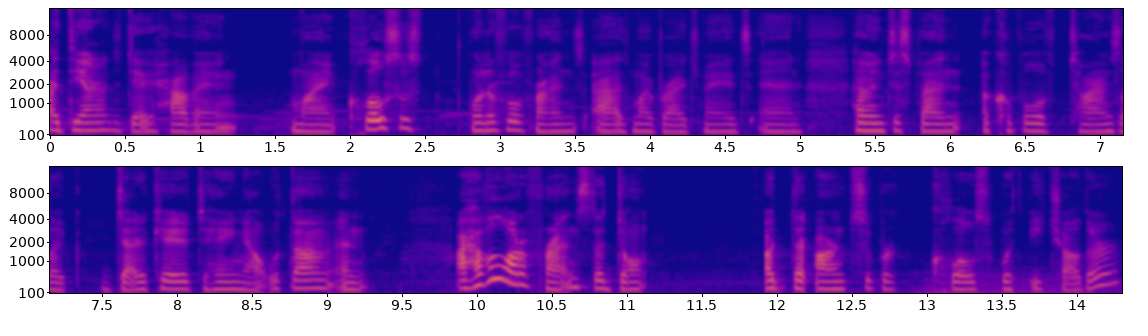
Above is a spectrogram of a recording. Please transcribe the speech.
at the end of the day, having my closest wonderful friends as my bridesmaids and having to spend a couple of times like dedicated to hanging out with them and I have a lot of friends that don't uh, that aren't super close with each other.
